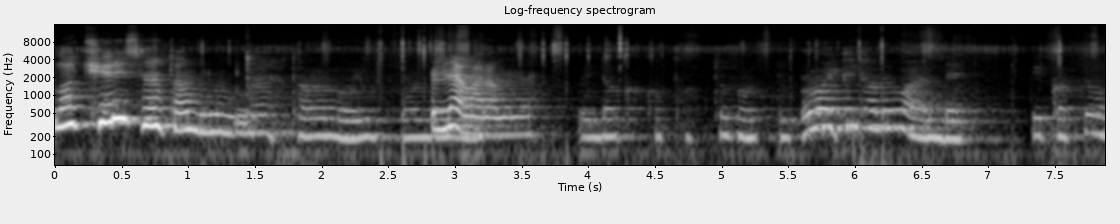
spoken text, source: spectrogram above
La keriz. Ha tamam buldum buldum. Heh, tamam oyun. Ne var ama ne? Oyundan kapattı zaten. Ama iki tane var hem de. Dikkatli ol.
